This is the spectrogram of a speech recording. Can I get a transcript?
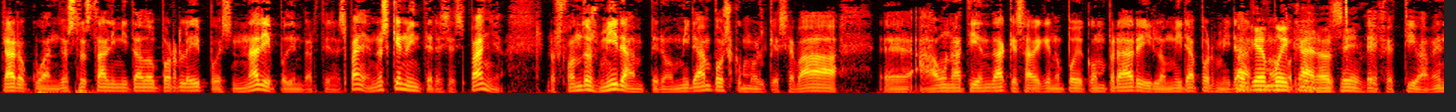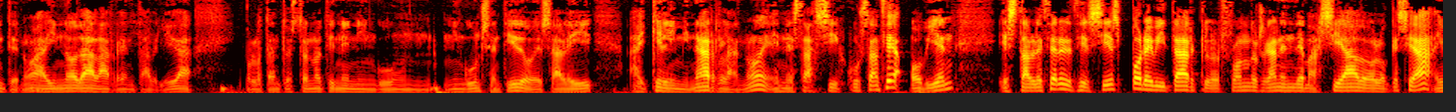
Claro, cuando esto está limitado por ley, pues nadie puede invertir en España. No es que no interese España. Los fondos miran, pero miran pues como el que se va eh, a una tienda que sabe que no puede comprar y lo mira por mirar. Porque es muy caro, sí. Efectivamente, ¿no? Ahí no da la rentabilidad. Por lo tanto, esto no tiene ningún, ningún sentido. Esa ley hay que eliminarla, ¿no? En esta circunstancia, o bien establecer, es decir, si es por evitar que los fondos ganen demasiado o lo que sea, hay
